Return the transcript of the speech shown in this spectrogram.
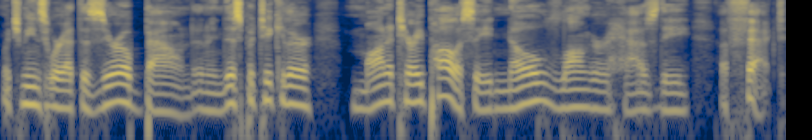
which means we're at the zero bound. I mean, this particular monetary policy no longer has the effect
